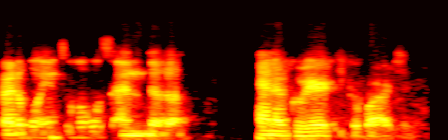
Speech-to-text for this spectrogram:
credible intervals and the kind of gray thicker bars are.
